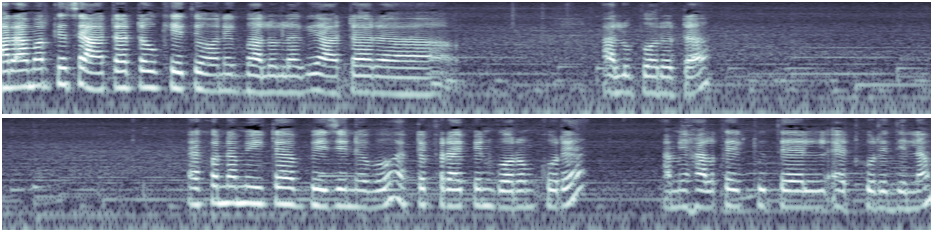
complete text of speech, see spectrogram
আর আমার কাছে আটাটাও খেতে অনেক ভালো লাগে, আটার আলু পরোটা। এখন আমি এটা ভেজে নেব, একটা ফ্রাই প্যান গরম করে। আমি হালকা একটু তেল অ্যাড করে দিলাম।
